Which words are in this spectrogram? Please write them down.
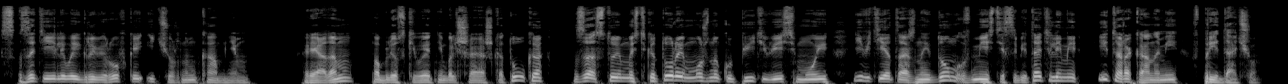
с затейливой гравировкой и черным камнем. Рядом поблескивает небольшая шкатулка, за стоимость которой можно купить весь мой девятиэтажный дом вместе с обитателями и тараканами в придачу.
